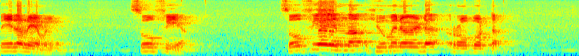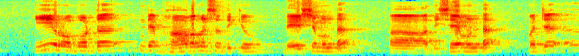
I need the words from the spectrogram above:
പേരറിയാമല്ലോ. സോഫിയ. സോഫിയ എന്ന ഹ്യൂമനോയിഡ് റോബോട്ട് ഈ റോബോട്ടിന്റെ ഭാവങ്ങൾ ശ്രദ്ധിക്കൂ. ദേഷ്യമുണ്ട് അതിശയമുണ്ട് മറ്റ്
